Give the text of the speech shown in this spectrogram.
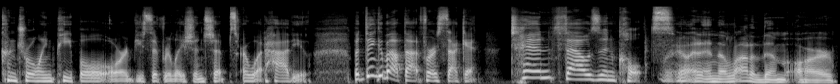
controlling people or abusive relationships or what have you. But think about that for a second 10,000 cults. And, a lot of them are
